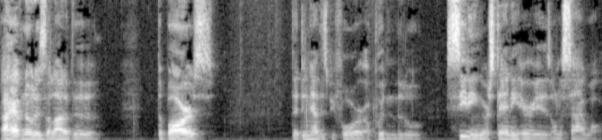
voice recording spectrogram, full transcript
I have noticed a lot of the the bars that didn't have this before are putting little seating or standing areas on the sidewalk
